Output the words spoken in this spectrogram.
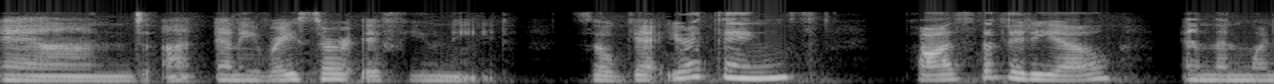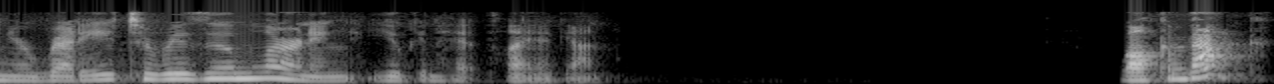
and uh, an eraser if you need. So get your things, pause the video, and then when you're ready to resume learning, you can hit play again. Welcome back.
